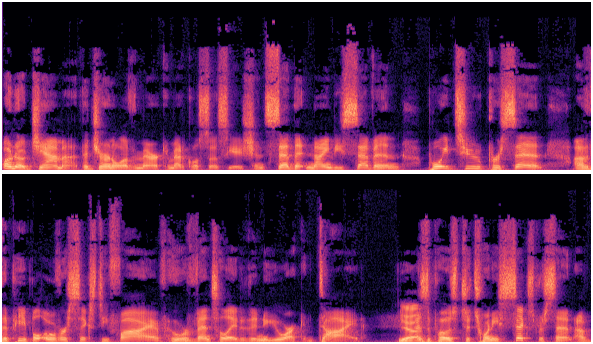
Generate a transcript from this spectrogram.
oh no, JAMA, the Journal of American Medical Association, said that 97.2% of the people over 65 who were ventilated in New York died. Yeah, as opposed to 26% of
